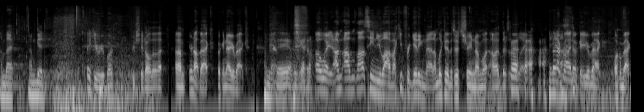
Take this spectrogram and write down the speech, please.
I'm back. I'm good. Thank you, Reborn. Appreciate all of that. Um, you're not back. Okay, now you're back. I'm. There we go. Oh wait, I'm, I'm not seeing you live. I keep forgetting that. I'm looking at the Twitch stream. and I'm like, oh, there's a delay. yeah. Never Yeah. mind. Okay, you're back. Welcome back.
